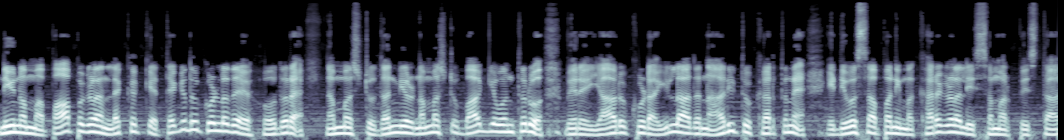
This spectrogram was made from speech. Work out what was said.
ನೀವು ನಮ್ಮ ಪಾಪಗಳನ್ನು ಲೆಕ್ಕಕ್ಕೆ ತೆಗೆದುಕೊಳ್ಳದೆ ಹೋದರೆ, ನಮ್ಮಷ್ಟು ಧನ್ಯರು, ನಮ್ಮಷ್ಟು ಭಾಗ್ಯವಂತರು, ಬೇರೆ ಯಾರು ಕೂಡ ಇಲ್ಲ, ಅದನ್ನು ಅರಿತು ಕರ್ತನೆ. ಈ ದಿವಸ ಅಪ್ಪ, ನಿಮ್ಮ ಕರಗಳಲ್ಲಿ ಸಮರ್ಪಿಸ್ತಾ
